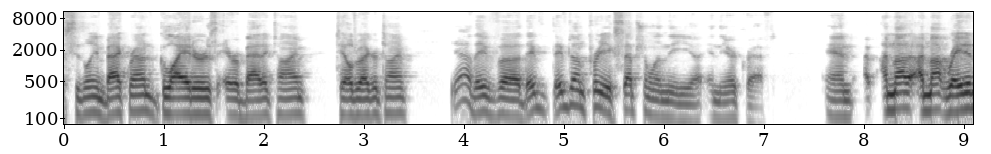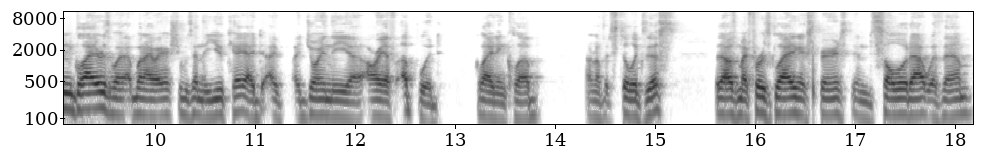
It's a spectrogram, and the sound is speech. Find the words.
civilian background, gliders, aerobatic time, tail dragger time, yeah, they've uh, they've they've done pretty exceptional in the uh, in the aircraft. And I'm not I'm not rated in gliders. When, when I actually was in the UK, I, I, I joined the uh, RAF Upwood Gliding Club. I don't know if it still exists, but that was my first gliding experience and soloed out with them.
